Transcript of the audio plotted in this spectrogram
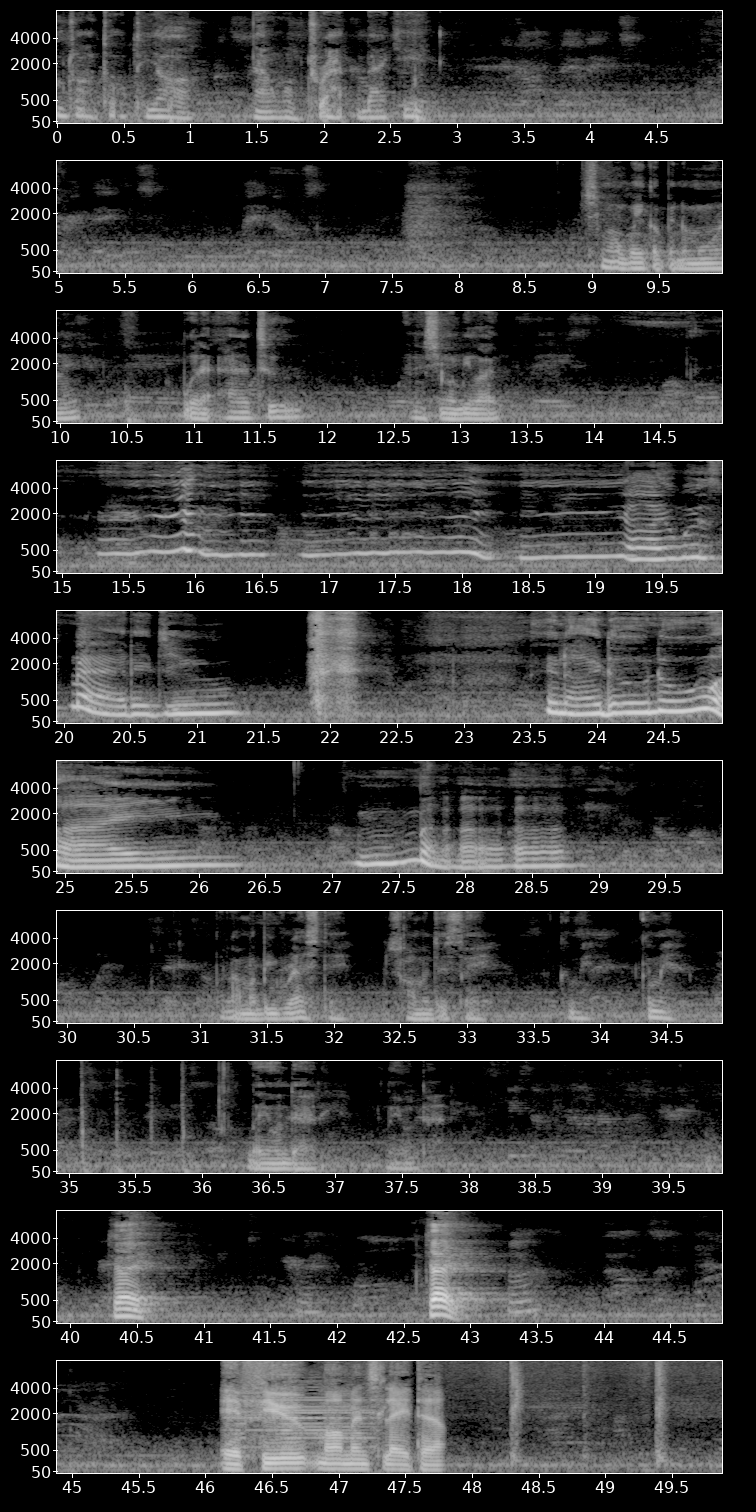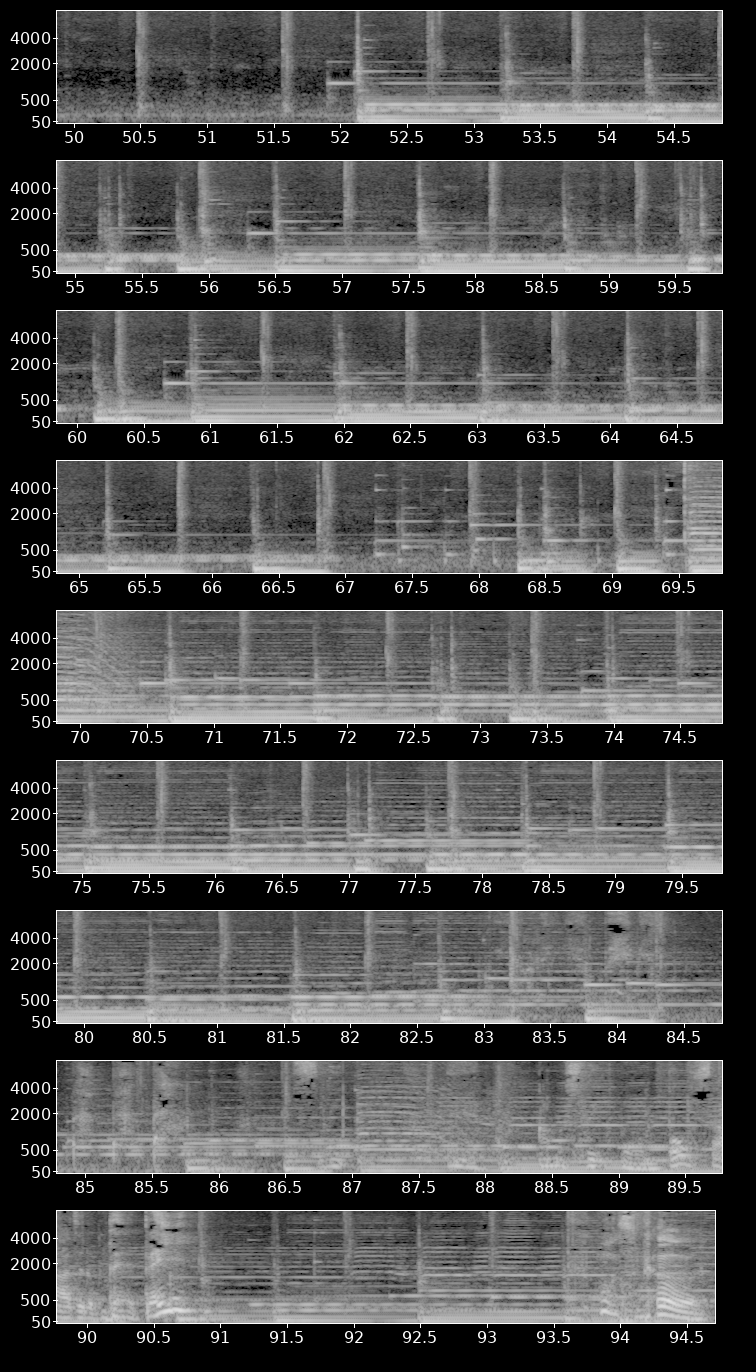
I'm trying to talk to y'all. Now I'm trapped back here. She gonna wake up in the morning with an attitude, and she gonna be like, I was mad at you, and I don't know why. But I'm gonna be rested. So I'm gonna just say, come here, come here. Lay on daddy, lay on daddy. Okay. Okay. A few moments later. Both sides of the bed, baby. What's good?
